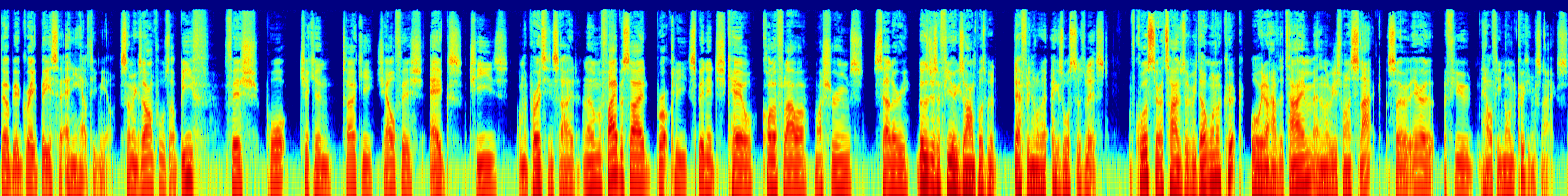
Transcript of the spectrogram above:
they'll be a great base for any healthy meal. Some examples are beef, fish, pork, chicken, turkey, shellfish, eggs, cheese on the protein side. And then on the fiber side, broccoli, spinach, kale, cauliflower, mushrooms, celery. Those are just a few examples, but definitely not an exhaustive list. Of course, there are times when we don't want to cook or we don't have the time and we just want to snack. So here are a few healthy non-cooking snacks.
